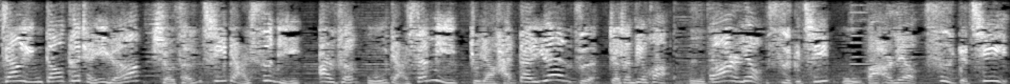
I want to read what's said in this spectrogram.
嘉陵高科产业园啊，首层七点四米，二层五点三米，主要还带院子。招商电话：五八二六四个七，五八二六四个七。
